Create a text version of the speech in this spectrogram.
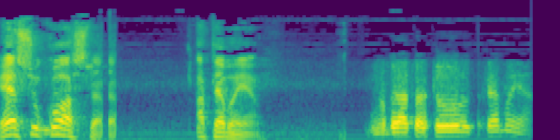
Écio Costa, até amanhã. Um abraço a todos, até amanhã.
